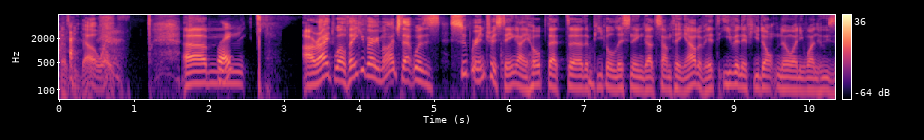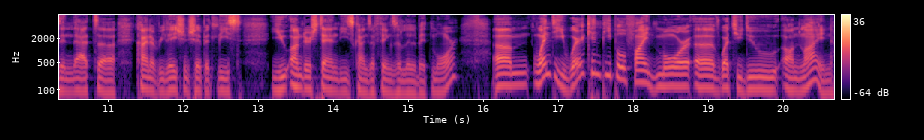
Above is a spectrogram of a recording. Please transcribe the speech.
tells me no way. Um, right. All right. Well, thank you very much. That was super interesting. I hope that uh, the people listening got something out of it. Even if you don't know anyone who's in that uh, kind of relationship, at least you understand these kinds of things a little bit more. Um, Wendi, where can people find more of what you do online?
